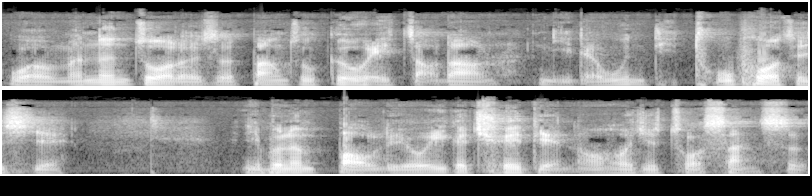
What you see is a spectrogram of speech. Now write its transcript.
我们能做的是帮助各位找到你的问题，突破这些。你不能保留一个缺点，然后去做善事。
